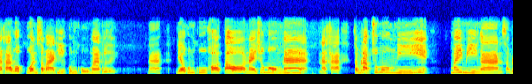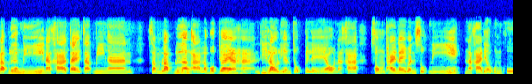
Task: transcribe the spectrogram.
นะคะ รบกวนสมาธิคุณครูมากเลยนะ เดี๋ยวคุณครูขอต่อในชั่วโมงหน้านะคะสำหรับชั่วโมงนี้ไม่มีงานสำหรับเรื่องนี้นะคะ แต่จะมีงานสำหรับเรื่องอ่าระบบย่อยอาหารที่เราเรียนจบไปแล้วนะคะ ส่งภายในวันศุกร์นี้นะคะ เดี๋ยวคุณครู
